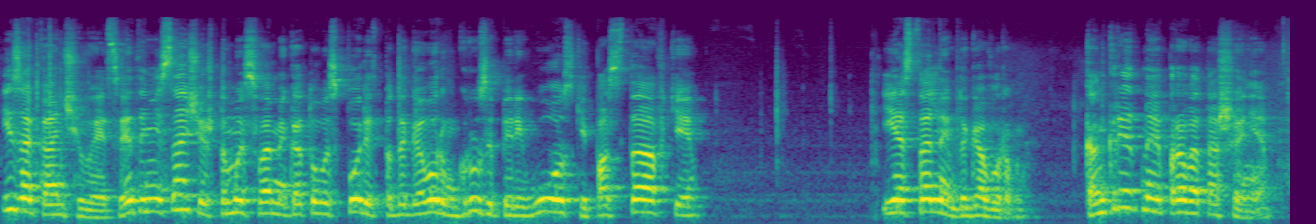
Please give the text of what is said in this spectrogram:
и заканчивается. Это не значит, что мы с вами готовы спорить по договорам грузоперевозки, поставки и остальным договорам. Конкретное правоотношение –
